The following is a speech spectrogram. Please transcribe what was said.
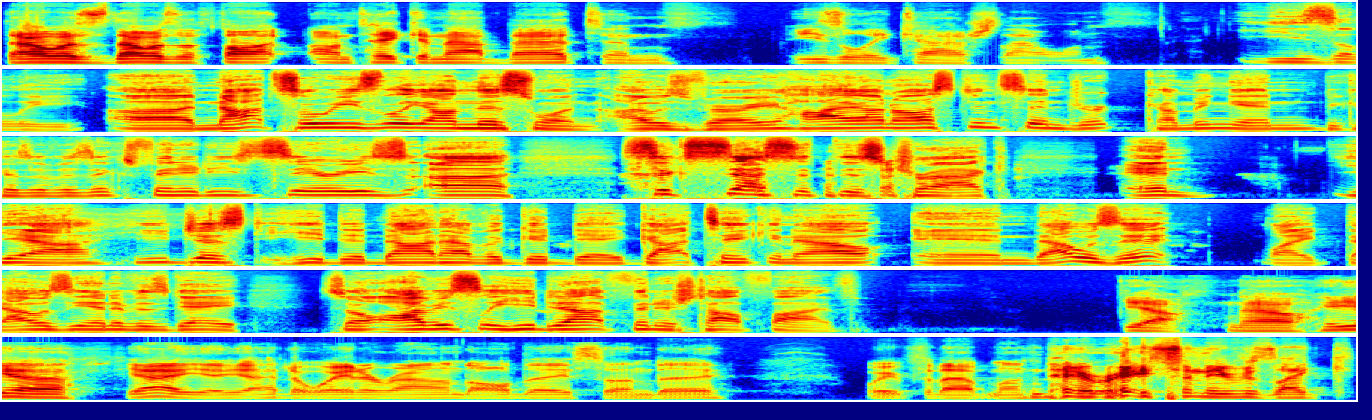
that was that was a thought on taking that bet and easily cashed that one. Easily. Uh, not so easily on this one. I was very high on Austin Cindric coming in because of his Xfinity Series uh, success at this track, and yeah, he just he did not have a good day. Got taken out, and that was it. Like that was the end of his day. So obviously he did not finish top five. Yeah, no, he uh yeah, yeah, you had to wait around all day Sunday, wait for that Monday race, and he was like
